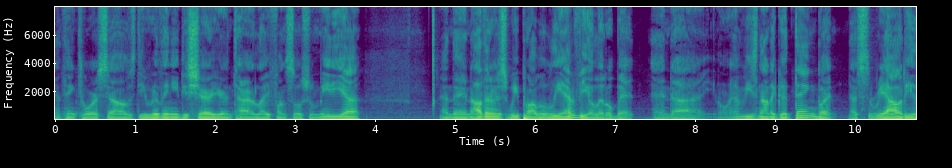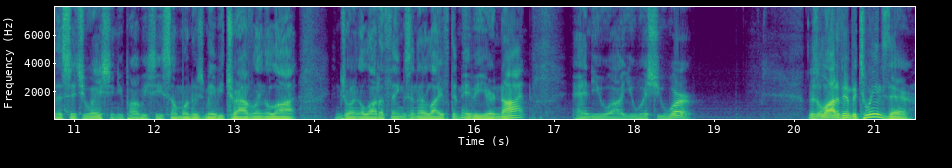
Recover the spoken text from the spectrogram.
and think to ourselves, do you really need to share your entire life on social media? And then others we probably envy a little bit. And, uh, you know, envy is not a good thing, but that's the reality of the situation. You probably see someone who's maybe traveling a lot, enjoying a lot of things in their life that maybe you're not, and you, uh, you wish you were there's a lot of in betweens there.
